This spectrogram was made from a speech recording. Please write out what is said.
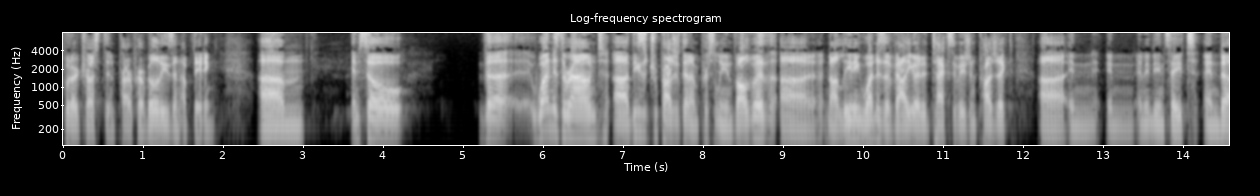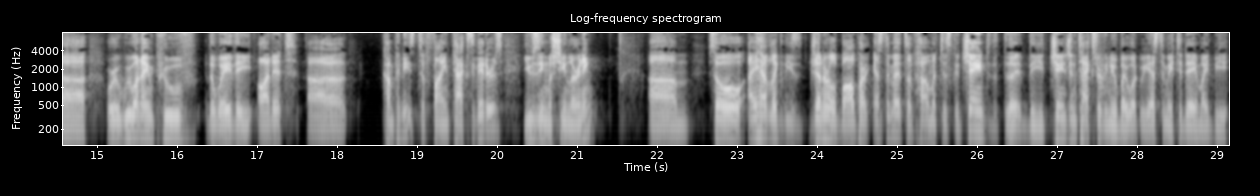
put our trust in prior probabilities and updating. Um, and so the one is around uh, these are two projects that I'm personally involved with, uh, not leading. One is a value-added tax evasion project uh, in in an Indian state, and uh, where we want to improve the way they audit uh, companies to find tax evaders using machine learning. Um, so I have like these general ballpark estimates of how much this could change. The, the change in tax revenue by what we estimate today might be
